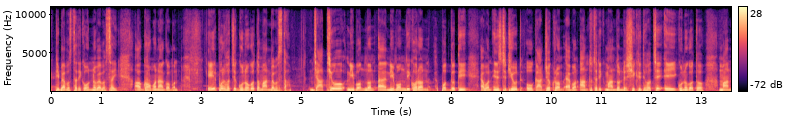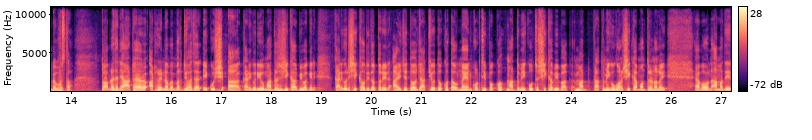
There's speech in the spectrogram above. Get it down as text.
একটি ব্যবস্থা থেকে অন্য ব্যবস্থায় গমনাগমন এরপরে হচ্ছে গুণগত মান ব্যবস্থা। জাতীয় নিবন্ধন নিবন্ধীকরণ পদ্ধতি এবং ইনস্টিটিউট ও কার্যক্রম এবং আন্তর্জাতিক মানদণ্ডের স্বীকৃতি হচ্ছে এই গুণগত মান ব্যবস্থা। তো আমরা জানি আঠারো, আঠারোই নভেম্বর দু হাজার একুশ কারিগরি ও মাদ্রাসা শিক্ষা বিভাগের কারিগরি শিক্ষা অধিদপ্তরের আয়োজিত জাতীয় দক্ষতা উন্নয়ন কর্তৃপক্ষ, মাধ্যমিক উচ্চশিক্ষা বিভাগ প্রাথমিক ও গণশিক্ষা মন্ত্রণালয় এবং আমাদের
